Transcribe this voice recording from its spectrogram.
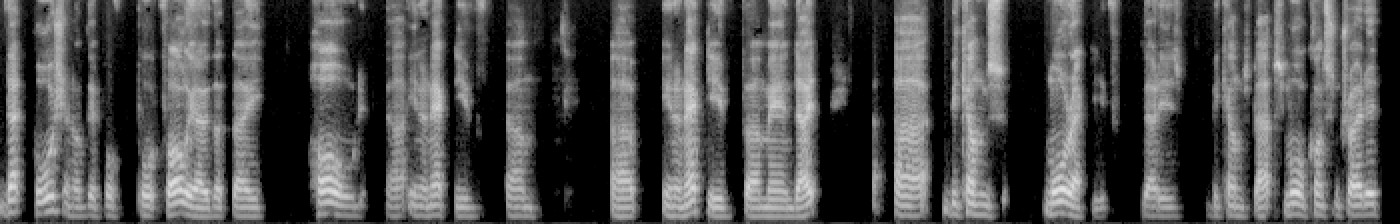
that portion of their portfolio that they hold uh, in an active um, uh, mandate becomes more active. That is, becomes perhaps more concentrated,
